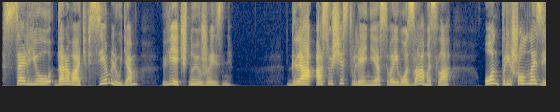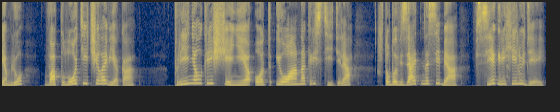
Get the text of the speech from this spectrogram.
с целью даровать всем людям вечную жизнь. Для осуществления своего замысла он пришел на землю во плоти человека, принял крещение от Иоанна Крестителя, чтобы взять на себя все грехи людей,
